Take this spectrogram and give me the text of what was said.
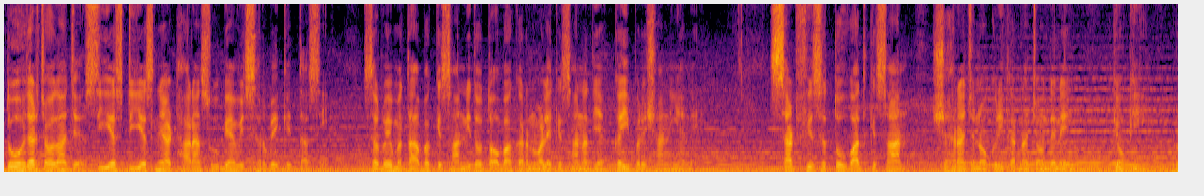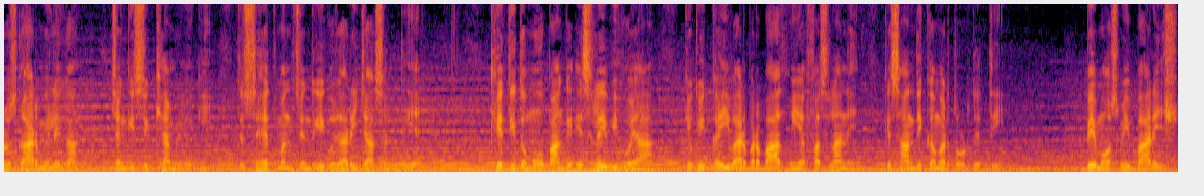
2014 'ਚ ਸੀਐਸਡੀਐਸ ਨੇ 18 ਸੂਬਿਆਂ ਵਿੱਚ ਸਰਵੇ ਕੀਤਾ ਸੀ। ਸਰਵੇ ਮੁਤਾਬਕ ਕਿਸਾਨੀ ਤੋਂ ਤੌਬਾ ਕਰਨ ਵਾਲੇ ਕਿਸਾਨਾਂ ਦੀਆਂ ਕਈ ਪਰੇਸ਼ਾਨੀਆਂ ਨੇ। 60% ਤੋਂ ਵੱਧ ਕਿਸਾਨ ਸ਼ਹਿਰਾਂ 'ਚ ਨੌਕਰੀ ਕਰਨਾ ਚਾਹੁੰਦੇ ਨੇ, ਕਿਉਂਕਿ ਰੋਜ਼ਗਾਰ ਮਿਲੇਗਾ, ਚੰਗੀ ਸਿੱਖਿਆ ਮਿਲੇਗੀ ਤੇ ਸਿਹਤਮੰਦ ਜ਼ਿੰਦਗੀ ਗੁਜ਼ਾਰੀ ਜਾ ਸਕਦੀ ਹੈ। ਖੇਤੀ ਤੋਂ ਮੋਹ ਭੰਗ ਇਸ ਲਈ ਵੀ ਹੋਇਆ ਕਿਉਂਕਿ ਕਈ ਵਾਰ ਬਰਬਾਦ ਹੋਈਆਂ ਫਸਲਾਂ ਨੇ ਕਿਸਾਨ ਦੀ ਕਮਰ ਤੋੜ ਦਿੱਤੀ। ਬੇਮੌਸਮੀ ਬਾਰਿਸ਼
